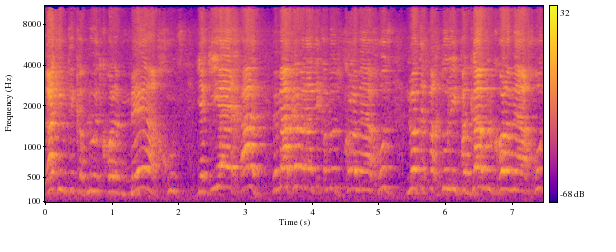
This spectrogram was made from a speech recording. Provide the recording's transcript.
רק אם תקבלו את כל המאה אחוז, יגיע האחד. ומה הכוונה תקבלו את כל המאה אחוז? לא תפחדו להיפגע מול כל המאה אחוז,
